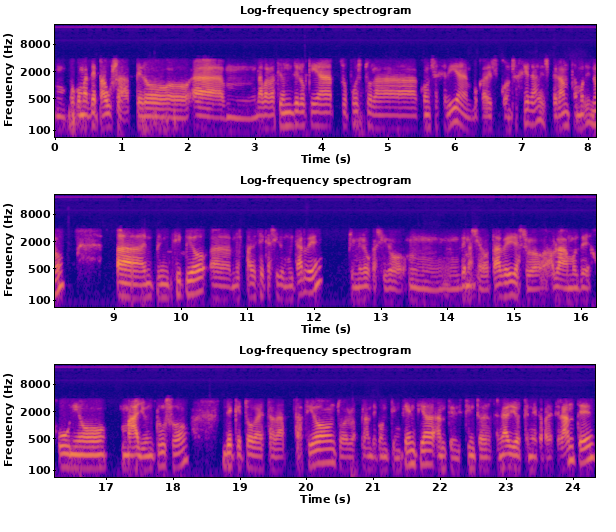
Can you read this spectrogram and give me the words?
un poco más de pausa, pero la valoración de lo que ha propuesto la consejería en boca de su consejera, Esperanza Moreno, ah, en principio ah, nos parece que ha sido muy tarde, primero que ha sido mm, demasiado tarde, ya solo hablábamos de junio, mayo incluso, de que toda esta adaptación, todo el plan de contingencia ante distintos escenarios tenía que aparecer antes.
